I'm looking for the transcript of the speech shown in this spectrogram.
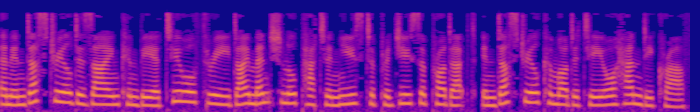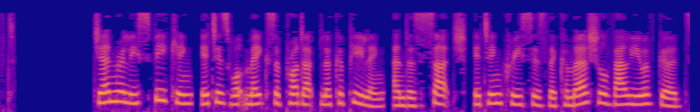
An industrial design can be a two- or three-dimensional pattern used to produce a product, industrial commodity or handicraft. Generally speaking, it is what makes a product look appealing, and as such, it increases the commercial value of goods.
